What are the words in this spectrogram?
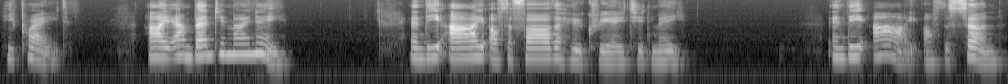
He prayed, I am bending my knee in the eye of the Father who created me, in the eye of the Son,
